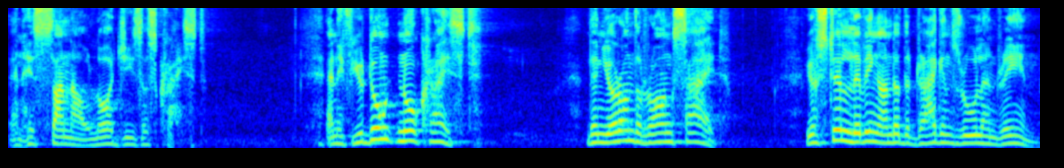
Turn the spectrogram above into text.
and His Son, our Lord Jesus Christ. And if you don't know Christ, then you're on the wrong side. You're still living under the dragon's rule and reign.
